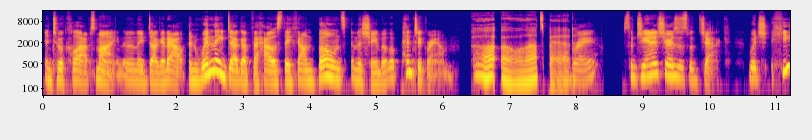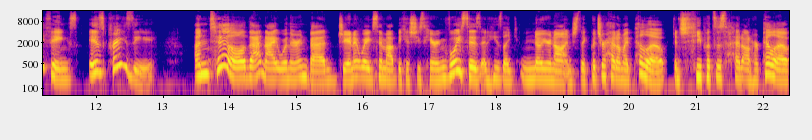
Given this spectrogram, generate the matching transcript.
into a collapsed mine and then they dug it out. And when they dug up the house, they found bones in the shape of a pentagram, Uh oh, that's bad. right? So, Janet shares this with Jack, which he thinks is crazy. Until that night when they're in bed, Janet wakes him up because she's hearing voices and he's like, No, you're not. And she's like, Put your head on my pillow. And he puts his head on her pillow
